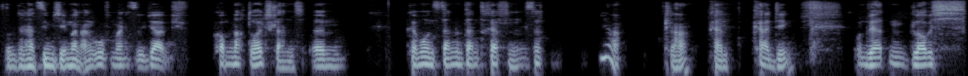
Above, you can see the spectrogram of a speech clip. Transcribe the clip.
So, und dann hat sie mich irgendwann angerufen und meinte so, ja, ich komme nach Deutschland, ähm, können wir uns dann und dann treffen? Ich sagte, ja, klar, kein, kein Ding. Und wir hatten, glaube ich,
